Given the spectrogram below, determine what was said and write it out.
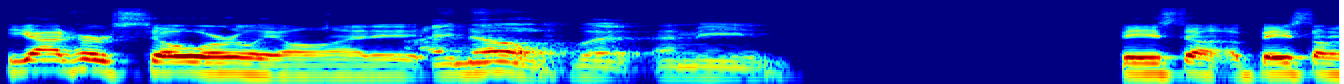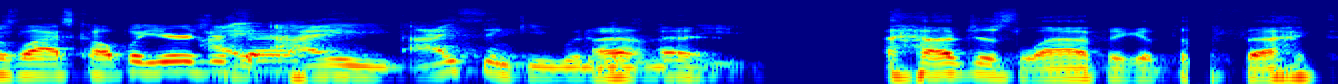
He got hurt so early on. It, I know, but I mean, based on based on his last couple years. You're saying? I, I I think he would have been on I- the team. I'm just laughing at the fact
